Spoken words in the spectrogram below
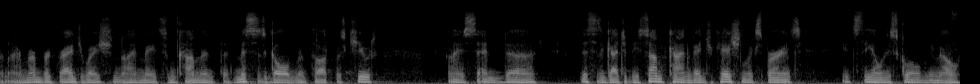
and I remember at graduation I made some comment that Mrs. Goldman thought was cute. I said, uh, this has got to be some kind of educational experience. It's the only school we know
